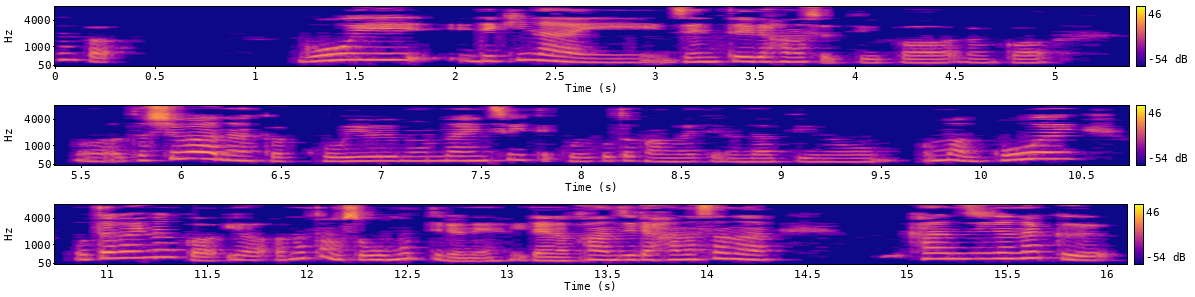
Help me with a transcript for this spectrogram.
なんか、合意できない前提で話すっていうか、なんか、私はなんかこういう問題についてこういうこと考えてるんだっていうのを、まあ合意、お互いなんか、いや、あなたもそう思ってるよね、みたいな感じで話さない感じじゃなく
